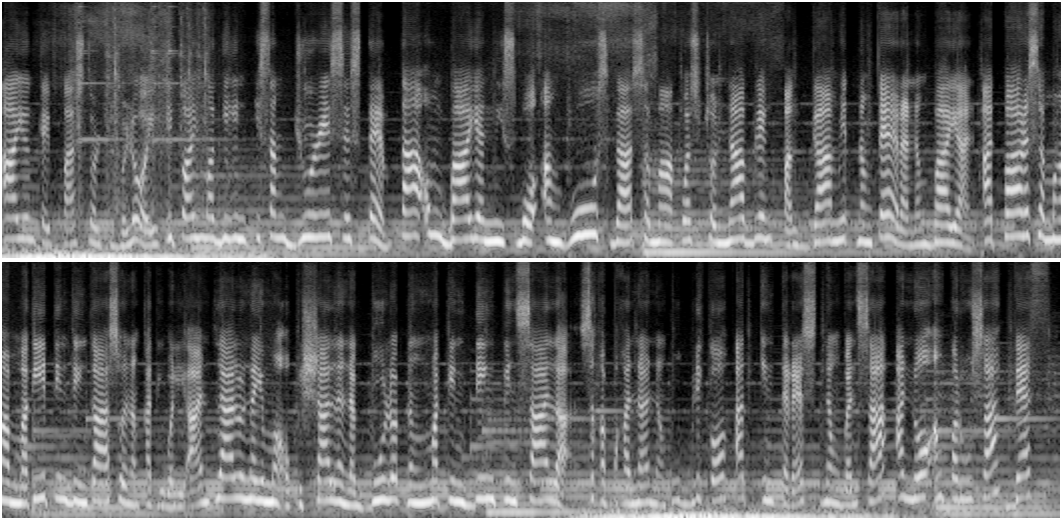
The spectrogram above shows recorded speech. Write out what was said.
Ayon kay Pastor Tibuloy, ito ay magiging isang jury system. Taong bayan mismo ang huhusga sa mga questionableng paggamit ng pera ng bayan. At para sa mga matitinding kaso ng katiwalian, lalo na yung mga opisyal na nagbulot ng matinding pinsala sa kapakanan ng publiko at interes ng bansa, ano ang parusa? Death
